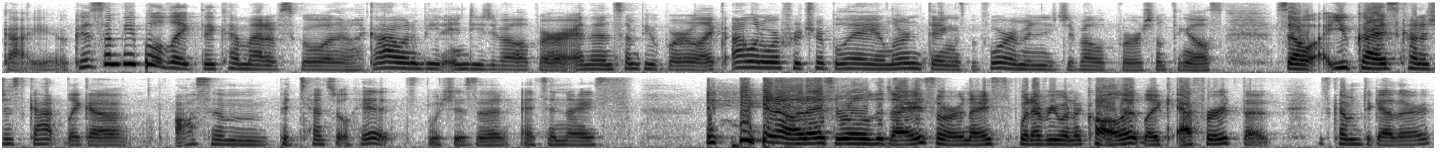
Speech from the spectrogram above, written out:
Got you. Because some people like they come out of school and they're like, oh, I want to be an indie developer, and then some people are like, I want to work for AAA and learn things before I'm an indie developer or something else. So you guys kind of just got like a awesome potential hit, which is a it's a nice. you know, a nice roll of the dice or a nice whatever you want to call it, like effort that has come together.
